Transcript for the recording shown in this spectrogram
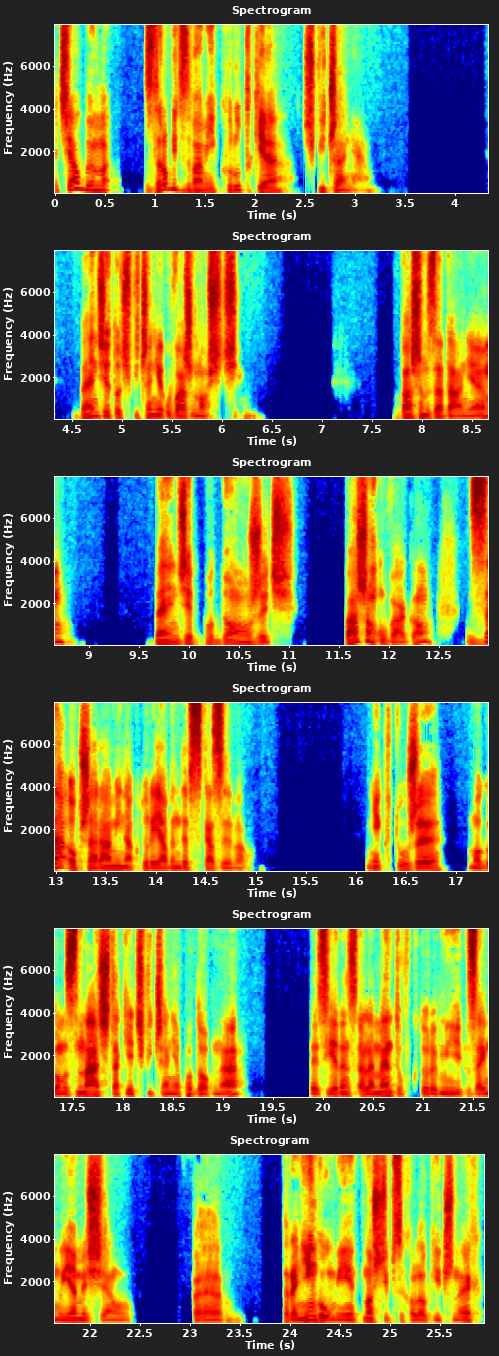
chciałbym zrobić z Wami krótkie ćwiczenie. Będzie to ćwiczenie uważności. Waszym zadaniem będzie podążyć Waszą uwagą za obszarami, na które ja będę wskazywał. Niektórzy mogą znać takie ćwiczenia podobne. To jest jeden z elementów, którymi zajmujemy się w treningu umiejętności psychologicznych,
